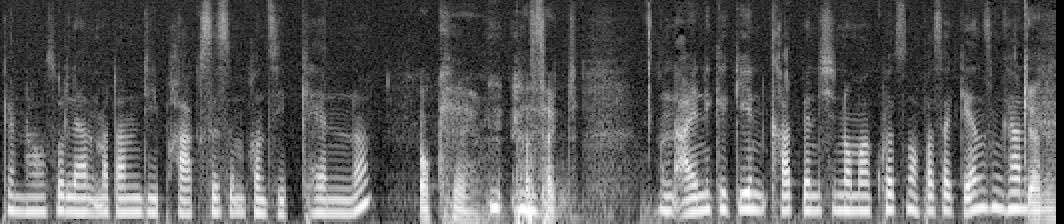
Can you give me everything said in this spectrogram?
Genau, so lernt man dann die Praxis im Prinzip kennen. Ne? Okay, perfekt. Und einige gehen, gerade wenn ich noch mal kurz noch was ergänzen kann, Gerne.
